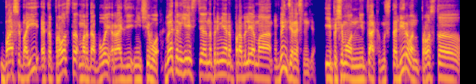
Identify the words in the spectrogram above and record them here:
ваши бои – это просто мордобой ради ничего. В этом есть, например, проблема в инди-рестлинге. И почему он не так масштабирован, просто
